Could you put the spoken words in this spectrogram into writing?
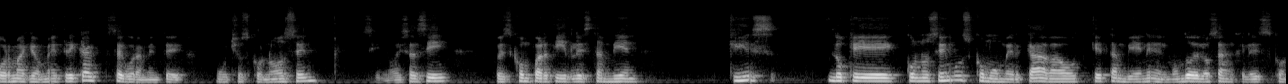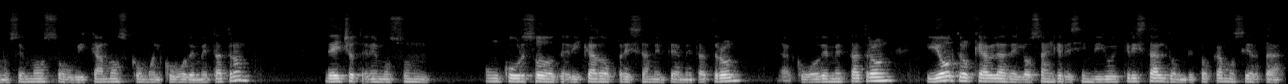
forma geométrica, seguramente muchos conocen, si no es así, pues compartirles también qué es lo que conocemos como Merkaba o que también en el mundo de los ángeles conocemos o ubicamos como el cubo de Metatron. De hecho, tenemos un, un curso dedicado precisamente a Metatron, al cubo de Metatron, y otro que habla de los ángeles índigo y cristal, donde tocamos cierta,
